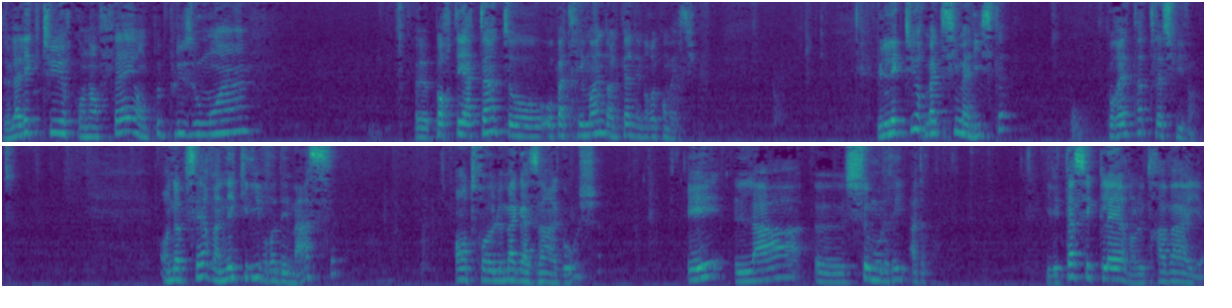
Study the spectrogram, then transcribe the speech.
la lecture qu'on en fait, on peut plus ou moins euh, porter atteinte au, patrimoine dans le cadre d'une reconversion. Une lecture maximaliste pourrait être la suivante. On observe un équilibre des masses entre le magasin à gauche et la euh, semoulerie à droite. Il est assez clair dans le travail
